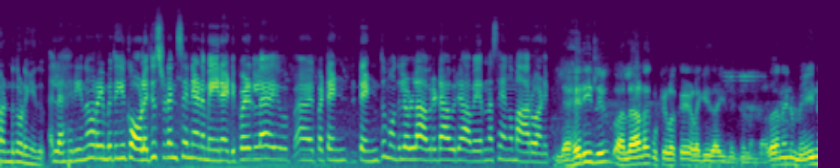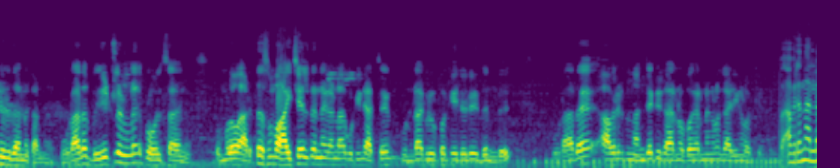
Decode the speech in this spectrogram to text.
കണ്ടു തുടങ്ങിയത്. ലഹരി എന്ന് പറയുമ്പോഴത്തേക്ക് കോളേജ് സ്റ്റുഡൻസ് തന്നെയാണ് മെയിൻ ആയിട്ട്. ഇപ്പോഴുള്ള ഇപ്പം ടെൻ ടെൻത്ത് മുതലുള്ള അവരുടെ ആ ഒരു അവയർനെസ് അങ്ങ് മാറുവാണ്. ലഹരിയിൽ വല്ലാതെ കുട്ടികളൊക്കെ ഇളകിയതായി നിൽക്കുന്നുണ്ട്. അതാണ് അതിന് മെയിൻ ഒരു ഇതാണ് കാണുന്നത് കൂടാതെ വീട്ടിലുള്ള പ്രോത്സാഹനം. നമ്മൾ അടുത്ത ദിവസം വായിച്ചതിൽ തന്നെ കണ്ട കുട്ടീന്റെ അച്ഛൻ ഗുണ്ടാ ഗ്രൂപ്പൊക്കെ ഒരു ഇതുണ്ട്. കൂടാതെ അവരുടെ അടുത്ത് നഞ്ചക്ക് കാരണം ഉപകരണങ്ങളും കാര്യങ്ങളും ഒക്കെ അവരെ നല്ല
